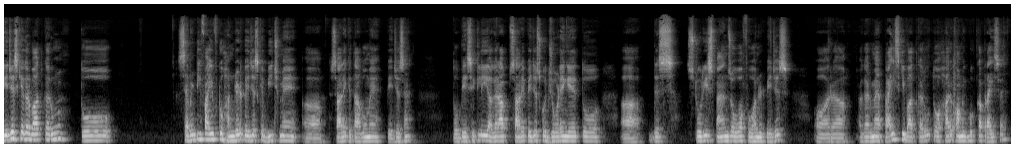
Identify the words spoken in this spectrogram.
पेजेस की अगर बात करूँ तो 75 टू 100 पेजेस के बीच में आ, सारे किताबों में पेजेस हैं। तो बेसिकली अगर आप सारे पेजेस को जोड़ेंगे तो this story spans over 400 pages और आ, अगर मैं प्राइस की बात करूँ तो हर कॉमिक बुक का प्राइस है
